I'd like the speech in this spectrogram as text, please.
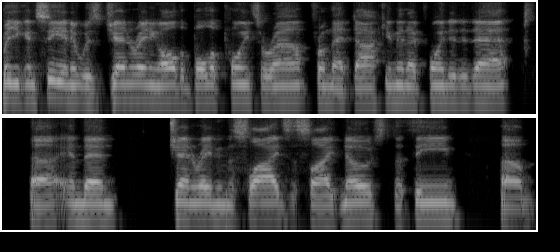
but you can see, and it was generating all the bullet points around from that document I pointed it at, uh, and then generating the slides, the slide notes, the theme, um,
